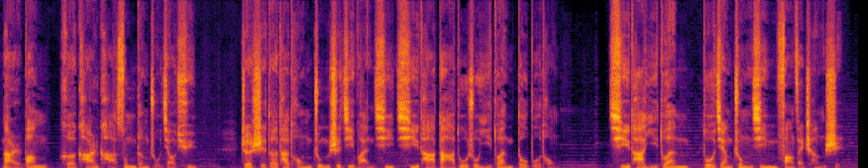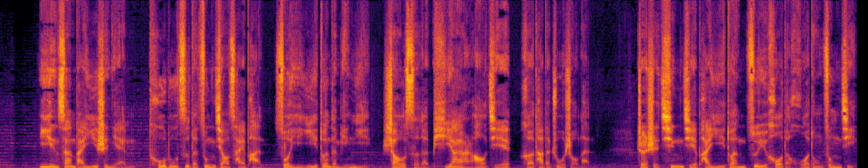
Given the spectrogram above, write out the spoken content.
纳尔邦和卡尔卡松等主教区。这使得他同中世纪晚期其他大多数异端都不同，其他异端多将重心放在城市。因三百一十年，图卢兹的宗教裁判所以异端的名义烧死了皮埃尔·奥杰和他的助手们，这是清洁派异端最后的活动踪迹。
